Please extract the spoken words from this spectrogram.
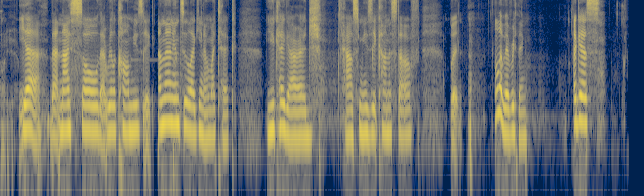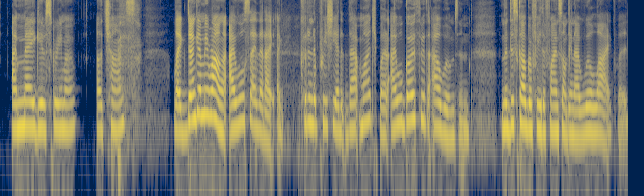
Oh yeah. yeah, that nice soul, that really calm music. And then into like, you know, my tech, UK garage, house music kind of stuff. But I love everything. I guess I may give Screamo a chance. Like, don't get me wrong, I will say that I, I couldn't appreciate it that much, but I will go through the albums and, and the discography to find something I will like. But,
